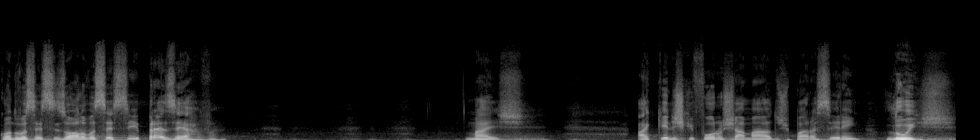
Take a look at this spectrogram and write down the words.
Quando você se isola, você se preserva. Mas aqueles que foram chamados para serem luz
